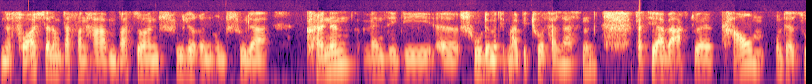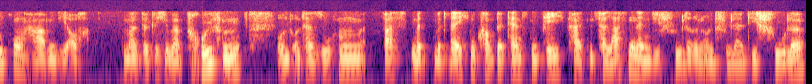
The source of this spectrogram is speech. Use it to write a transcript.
eine Vorstellung davon haben, was sollen Schülerinnen und Schüler können, wenn sie die äh, Schule mit dem Abitur verlassen, dass wir aber aktuell kaum Untersuchungen haben, die auch mal wirklich überprüfen und untersuchen, was mit, mit welchen Kompetenzen, Fähigkeiten verlassen denn die Schülerinnen und Schüler die Schule.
